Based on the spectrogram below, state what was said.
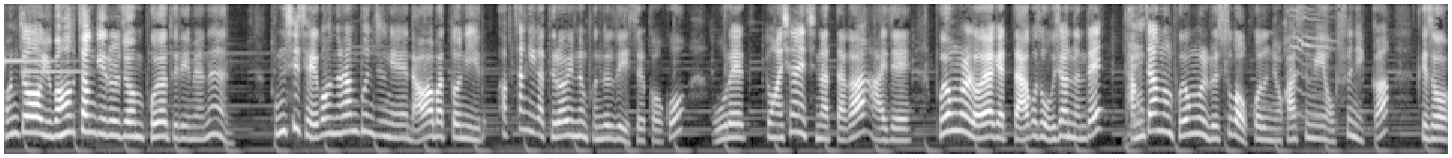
먼저 유방 확장기를 좀 보여드리면은 동시 재건을 한 분 중에 나와봤더니 확장기가 들어있는 분들도 있을 거고 오랫동안 시간이 지났다가 아 이제 보형물 넣어야겠다 하고서 오셨는데 당장은 보형물 넣을 수가 없거든요. 가슴이 없으니까. 그래서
